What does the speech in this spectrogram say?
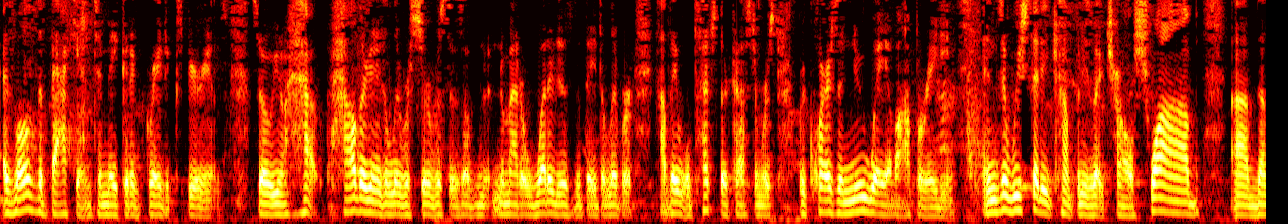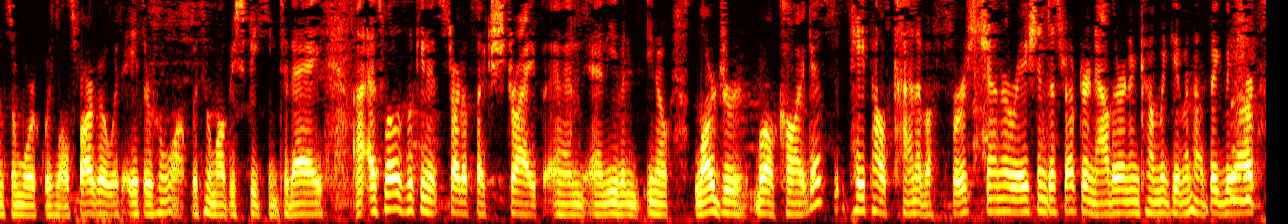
as well as the back end to make it a great experience. So, you know, how, how they're going to deliver services of no matter what it is that they deliver, how they will touch their customers requires a new way of operating. And so we've studied companies like Charles Schwab, um, done some work with Wells Fargo, with Ather, whom, with whom I'll be speaking today, uh, as well as looking at startups like Stripe and, and even, you know, larger, what I'll call, I guess, PayPal PayPal is kind of a first generation disruptor. Now they're an incumbent given how big they are.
